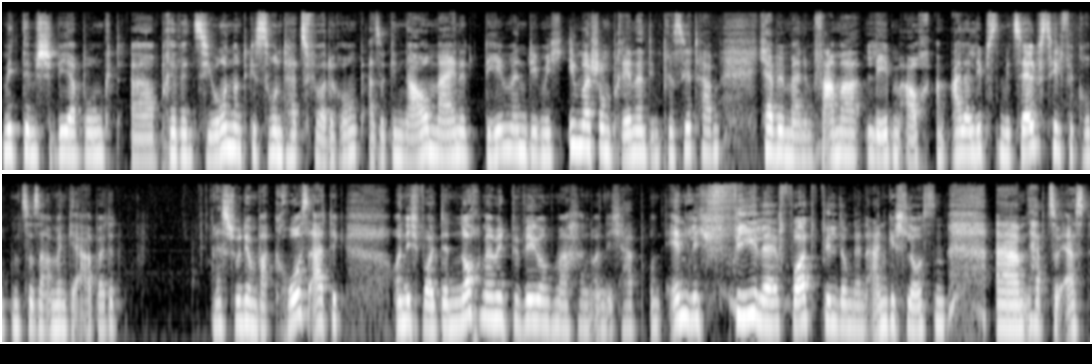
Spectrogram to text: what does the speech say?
mit dem Schwerpunkt äh, Prävention und Gesundheitsförderung. Also genau meine Themen, die mich immer schon brennend interessiert haben. Ich habe in meinem Pharma-Leben auch am allerliebsten mit Selbsthilfegruppen zusammengearbeitet das Studium war großartig und ich wollte noch mehr mit Bewegung machen und ich habe unendlich viele Fortbildungen angeschlossen. Ähm, habe zuerst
